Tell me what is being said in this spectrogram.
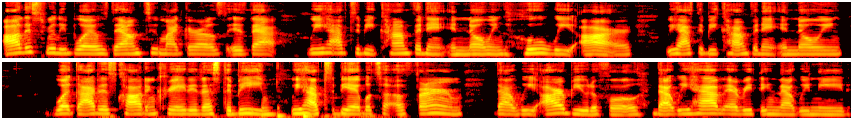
All this really boils down to, my girls, is that we have to be confident in knowing who we are. We have to be confident in knowing what God has called and created us to be. We have to be able to affirm that we are beautiful, that we have everything that we need,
